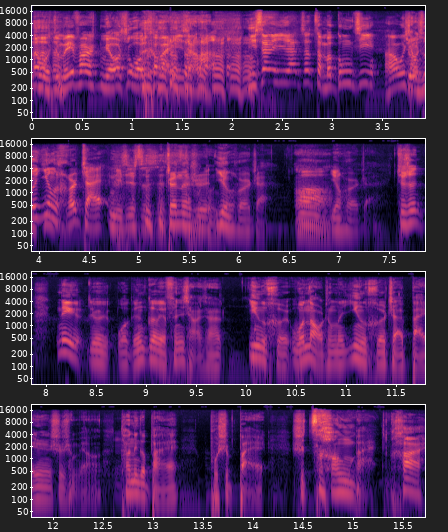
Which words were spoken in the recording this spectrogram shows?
那我就没法描述我刻板印象了。你像一下这怎么攻击啊？我想说硬核宅，你这是 真的是硬核宅，啊，硬核宅。就是那个，就我跟各位分享一下硬核，我脑中的硬核宅白人是什么样？他那个白不是白，是苍白，嗨，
